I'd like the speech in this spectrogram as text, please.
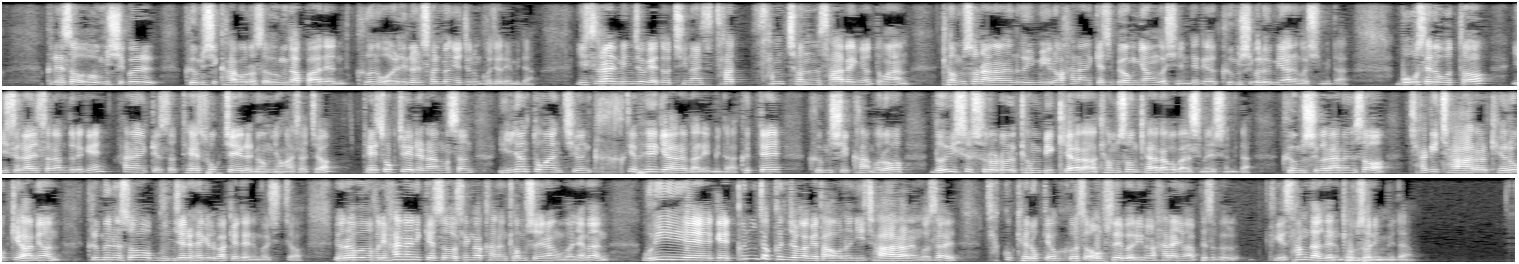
그래서 음식을 금식함으로써 응답받은 그 원리를 설명해 주는 구절입니다. 이스라엘 민족에도 지난 3,400년 동안 겸손하라는 의미로 하나님께서 명령한 있는데 그 금식을 의미하는 것입니다. 모세로부터 이스라엘 사람들에게 하나님께서 대속죄를 명령하셨죠. 대속죄라는 것은 1년 동안 지은 크게 회개하는 날입니다. 그때 금식함으로 너희 스스로를 겸비케 하라, 겸손케 하라고 말씀했습니다. 금식을 하면서 자기 자아를 괴롭게 하면 그러면서 문제를 해결받게 되는 것이죠. 여러분, 우리 하나님께서 생각하는 겸손이라는 건 뭐냐면 우리에게 끈적끈적하게 다오는 이 자아라는 것을 자꾸 괴롭게 하고 그것을 없애버리면 하나님 앞에서 그- 그게 상달되는 겸손입니다.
